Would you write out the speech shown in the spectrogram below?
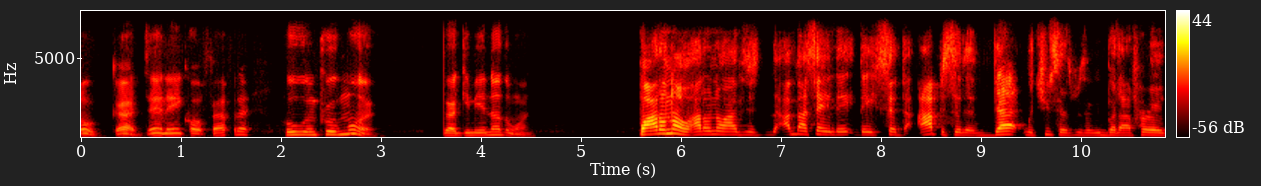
oh God, damn, they ain't called foul for that. Who improved more? You gotta give me another one. Well, I don't know. I don't know. I just I'm not saying they, they said the opposite of that what you said specifically, but I've heard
